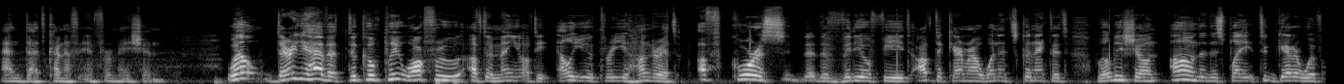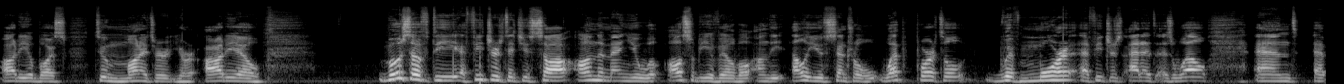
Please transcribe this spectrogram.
and that kind of information. Well, there you have it, the complete walkthrough of the menu of the LU300. Of course, the, the, video feed of the camera when it's connected will be shown on the display together with Audio Bus to monitor your audio. Most of the features that you saw on the menu will also be available on the LU Central web portal with more uh, features added as well. And, uh,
